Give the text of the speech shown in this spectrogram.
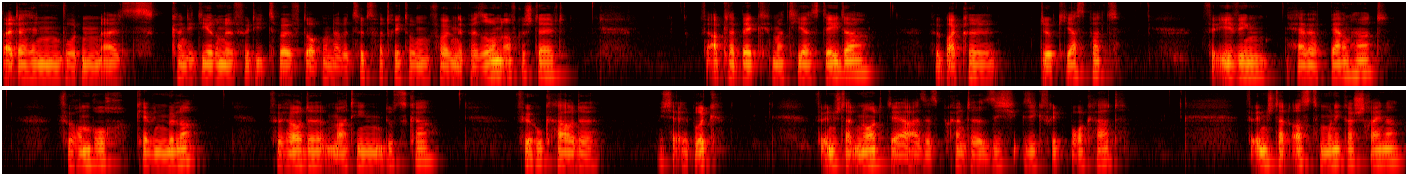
Weiterhin wurden als Kandidierende für die zwölf Dortmunder Bezirksvertretungen folgende Personen aufgestellt. Für Applerbeck Matthias Deda, für Brackel Dirk Jaspert, für Ewing Herbert Bernhard, für Hombruch Kevin Müller, für Hörde Martin Duska, für Huckharde Michael Brück, Für Innenstadt Nord der allseits bekannte Siegfried Borkhardt. Für Innenstadt Ost Monika Schreiner.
